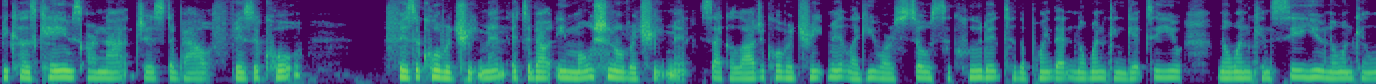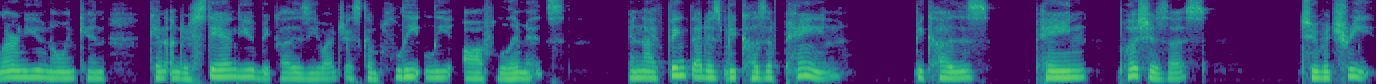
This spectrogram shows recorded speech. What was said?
because caves are not just about physical physical retreatment. It's about emotional retreatment psychological retreatment. Like you are so secluded to the point that no one can get to you no one can see you no one can learn you no one can can understand you because you are just completely off limits. And i think that is because of pain because pain pushes us to retreat.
